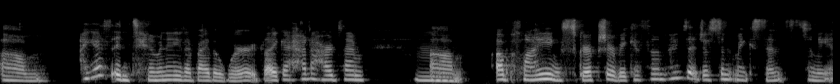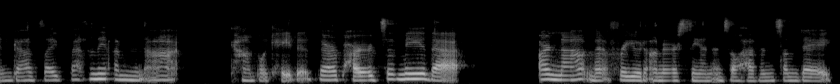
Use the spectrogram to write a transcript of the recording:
um I guess intimidated by the word. Like I had a hard time mm. um, applying scripture because sometimes it just didn't make sense to me. And God's like, Bethany, I'm not complicated. There are parts of me that are not meant for you to understand until heaven someday.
